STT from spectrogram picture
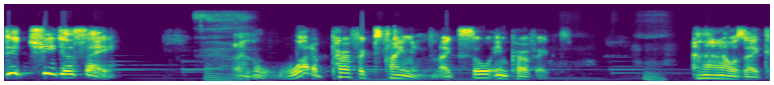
did she just say?" Yeah. And what a perfect timing, like so imperfect. Hmm. And then I was like,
